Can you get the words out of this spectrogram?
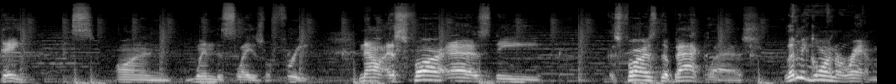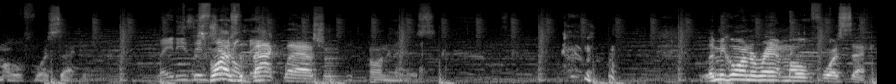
dates on when the slaves were freed. Now, as far as the as far as the backlash, let me go on the rant mode for a second. Ladies As and far as the backlash on this, let me go on the rant mode for a second.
